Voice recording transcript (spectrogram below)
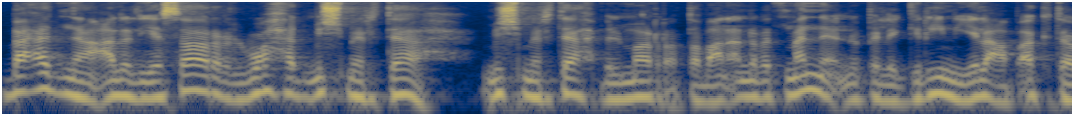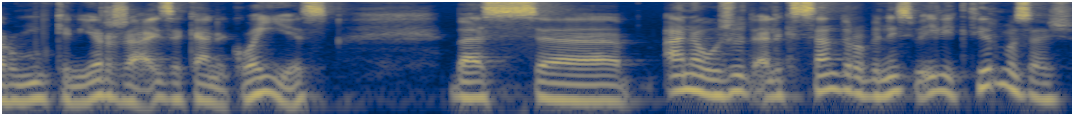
بعدنا على اليسار الواحد مش مرتاح مش مرتاح بالمرة. طبعا أنا بتمنى إنه بيليجريني يلعب أكثر وممكن يرجع إذا كان كويس بس آه، أنا وجود الكساندرو بالنسبة لي كثير مزعج.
